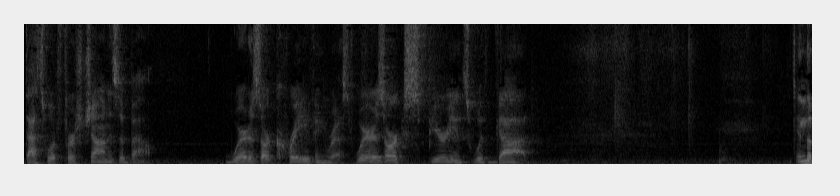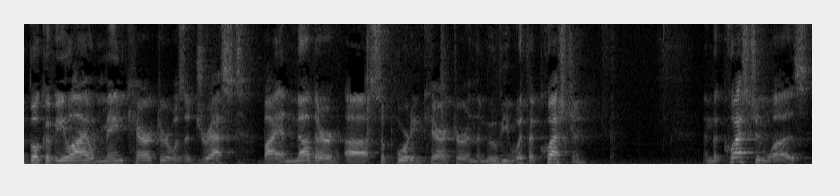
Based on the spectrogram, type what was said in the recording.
That's what First John is about. Where does our craving rest? Where is our experience with God? In the book of Eli, our main character was addressed by another uh, supporting character in the movie with a question. And the question was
